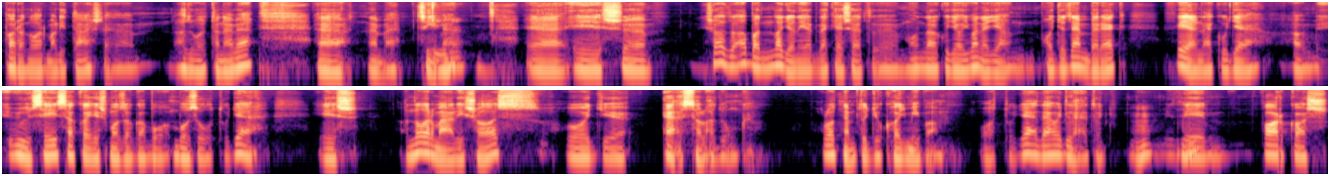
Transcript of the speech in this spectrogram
Paranormalitás, az volt a neve, nem címe, címe. és és az, abban nagyon érdekeset mondanak, ugye, hogy van egy olyan, hogy az emberek félnek, ugye, ülsz éjszaka és mozog a bozót, ugye? És a normális az, hogy elszaladunk. Holott nem tudjuk, hogy mi van ott, ugye? De hogy lehet, hogy uh-huh. farkas,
